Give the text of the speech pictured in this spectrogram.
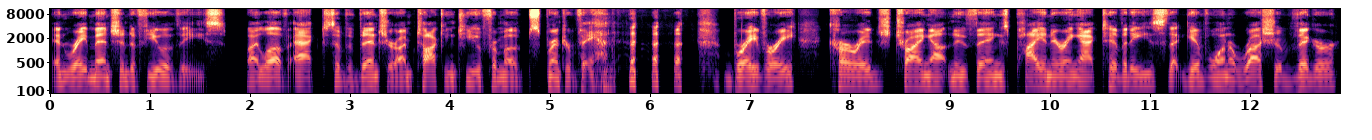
and Ray mentioned a few of these. I love acts of adventure. I'm talking to you from a sprinter van. Bravery, courage, trying out new things, pioneering activities that give one a rush of vigor.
